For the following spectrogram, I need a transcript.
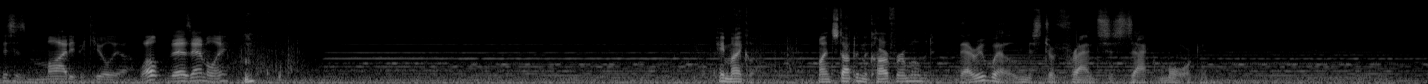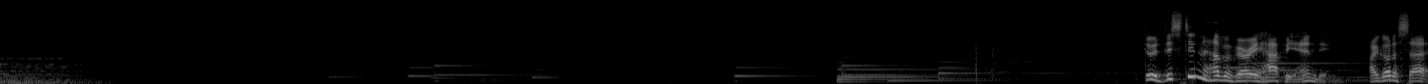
This is mighty peculiar. Well, there's Emily. Hey, Michael. Mind stopping the car for a moment? Very well, Mr. Francis Zach Morgan. Dude, this didn't have a very happy ending. I gotta say.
